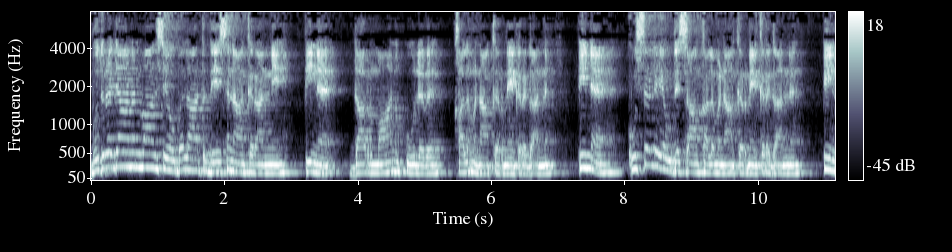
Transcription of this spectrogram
බුදුරජාණන් වහන්සේ ඔබලාට දේශනා කරන්නේ පින ධර්මානුකූලව කළමනා කරණය කරගන්න. පින කුසලය උදෙසා කළමනා කරණය කරගන්න. පින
